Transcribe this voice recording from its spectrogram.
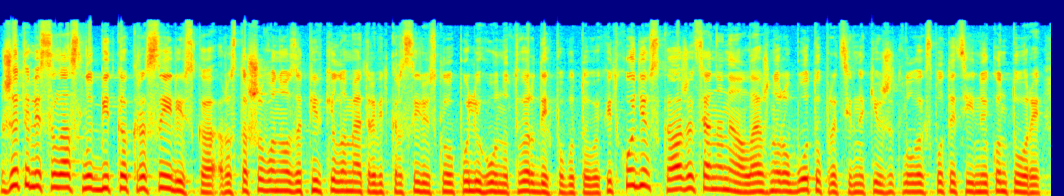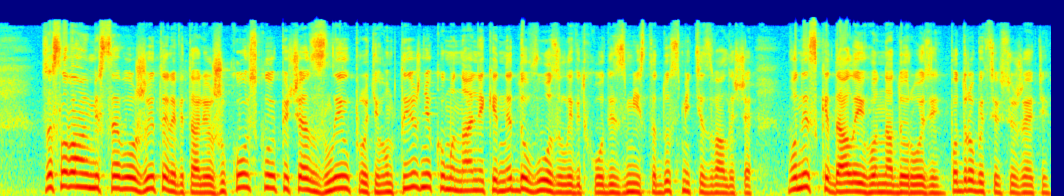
Жителі села Слобідка Красилівська, розташованого за пів кілометра від Красилівського полігону твердих побутових відходів, скаржаться на неналежну роботу працівників житлово-експлуатаційної контори. За словами місцевого жителя Віталія Жуковського, під час злив протягом тижня комунальники не довозили відходи з міста до сміттєзвалища. Вони скидали його на дорозі. Подробиці в сюжеті.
